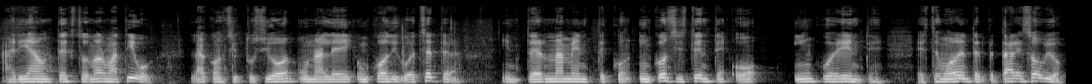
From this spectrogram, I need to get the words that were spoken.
haría un texto normativo la constitución, una ley, un código, etcétera, internamente inconsistente o incoherente. Este modo de interpretar es obvio,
